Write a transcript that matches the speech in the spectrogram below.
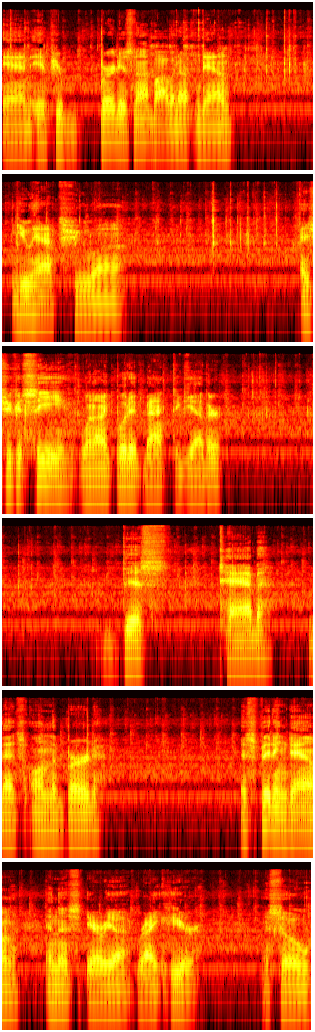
And if your bird is not bobbing up and down, you have to, uh, as you can see when I put it back together, this tab that's on the bird is fitting down in this area right here. And so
